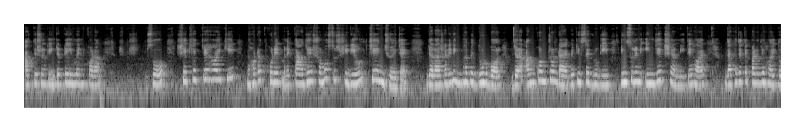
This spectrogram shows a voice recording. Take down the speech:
আত্মীয় স্বজনকে এন্টারটেইনমেন্ট করা সো সেক্ষেত্রে হয় কি, হঠাৎ করে মানে কাজের সমস্ত শিডিউল চেঞ্জ হয়ে যায়। যারা শারীরিকভাবে দুর্বল, যারা আনকন্ট্রোল ডায়াবেটিসের রুগী ইনসুলিন ইনজেকশন নিতে হয়, দেখা যেতে পারে যে হয়তো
